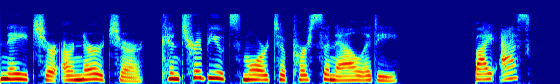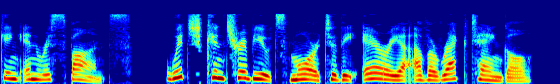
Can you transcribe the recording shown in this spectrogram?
nature or nurture, contributes more to personality?' by asking in response, "'Which contributes more to the area of a rectangle,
